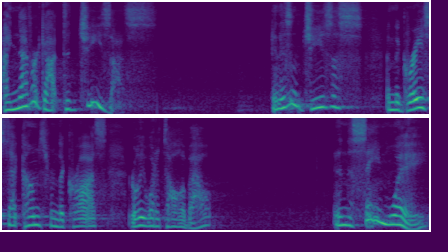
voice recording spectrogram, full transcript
I never got to Jesus. And isn't Jesus and the grace that comes from the cross really what it's all about? And in the same way,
